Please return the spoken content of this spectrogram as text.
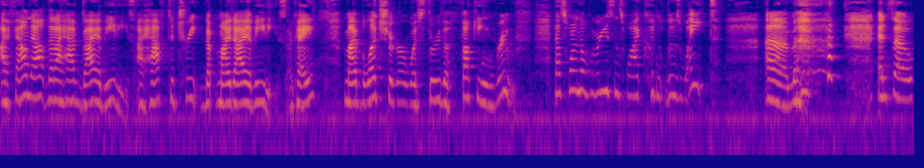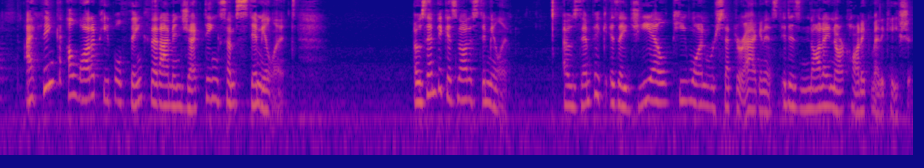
I found out that I have diabetes. I have to treat my diabetes, okay? My blood sugar was through the fucking roof. That's one of the reasons why I couldn't lose weight. Um, and so I think a lot of people think that I'm injecting some stimulant. Ozempic is not a stimulant. Ozempic is a GLP-1 receptor agonist. It is not a narcotic medication.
